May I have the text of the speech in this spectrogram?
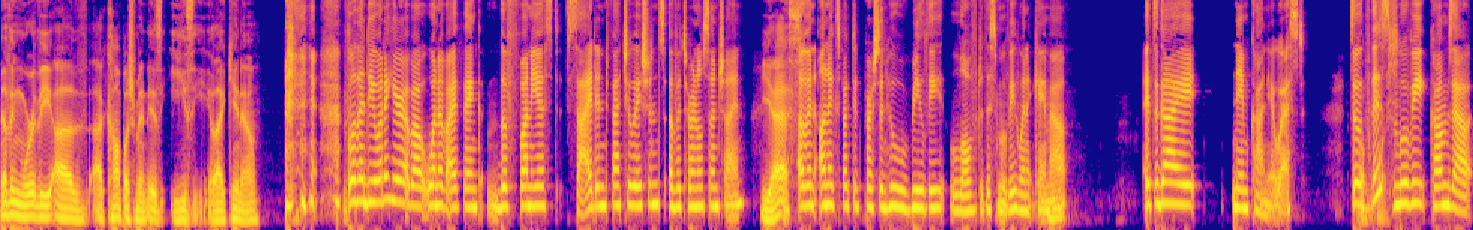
nothing worthy of accomplishment is easy like you know? Well, then, do you want to hear about one of, I think, the funniest side infatuations of Eternal Sunshine? Yes Of an unexpected person who really loved this movie when it came Mm-hmm. out? It's a guy named Kanye West. So this movie comes out,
